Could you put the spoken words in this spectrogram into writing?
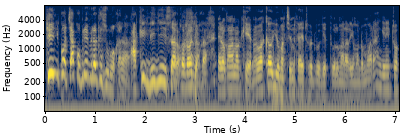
kiny kochako bire bira kisumo ka ah. akiny ni nyisa kodonjo ka erokamano ken wakaw yo matin kae to waduog e thuolo mar ariyo mondo mwarangi ni to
